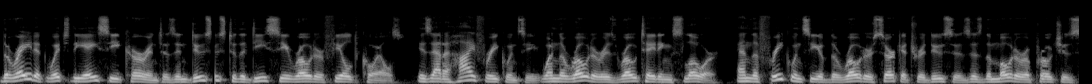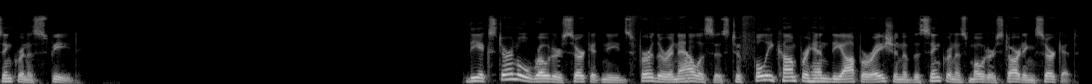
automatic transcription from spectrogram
The rate at which the AC current is induced to the DC rotor field coils is at a high frequency when the rotor is rotating slower and the frequency of the rotor circuit reduces as the motor approaches synchronous speed. The external rotor circuit needs further analysis to fully comprehend the operation of the synchronous motor starting circuit.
